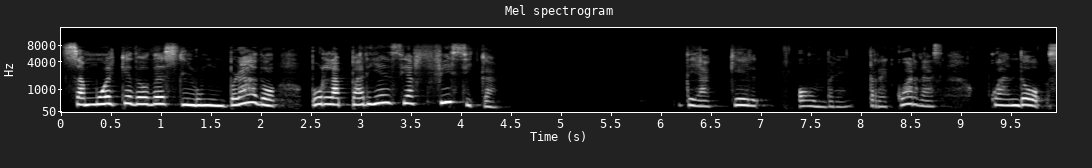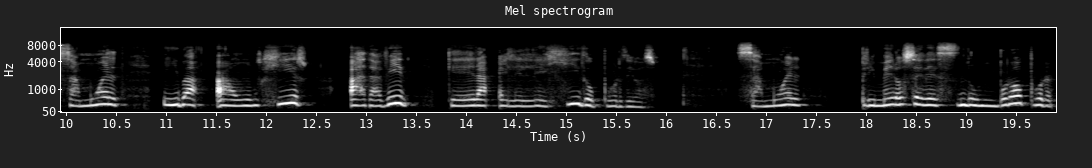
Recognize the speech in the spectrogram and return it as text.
Samuel quedó deslumbrado por la apariencia física de aquel hombre. ¿Recuerdas cuando Samuel iba a ungir a David, que era el elegido por Dios? Samuel primero se deslumbró por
